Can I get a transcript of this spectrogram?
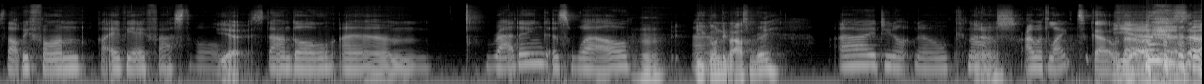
so that'll be fun. Got AVA Festival, Yeah. Stendhal, um, Reading as well. Are you going to Glastonbury? I do not know, cannot. know. I would like to go. Though. Yeah, yeah. so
